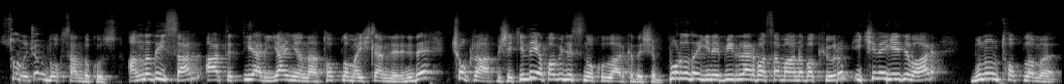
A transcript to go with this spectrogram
Sonucum 99. Anladıysan artık diğer yan yana toplama işlemlerini de çok rahat bir şekilde yapabilirsin okullu arkadaşım. Burada da yine birler basamağına bakıyorum. 2 ve 7 var. Bunun toplamı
